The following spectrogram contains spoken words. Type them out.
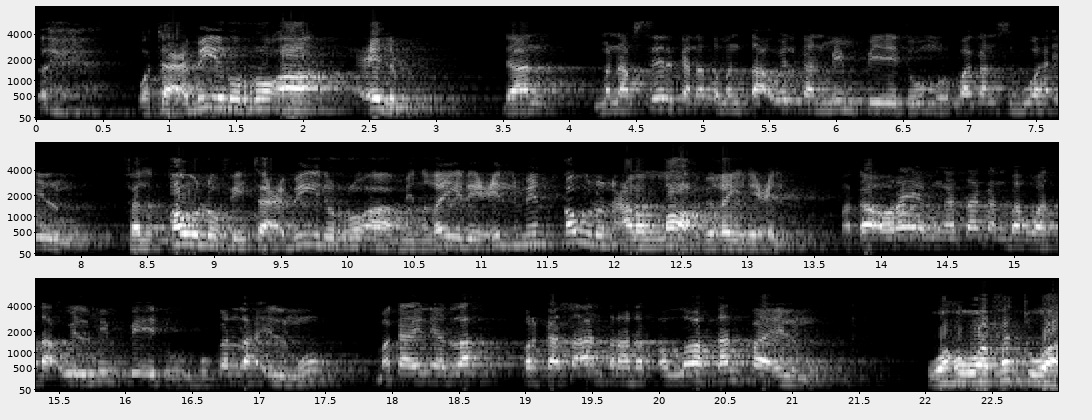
Wa ta'birur ru'a ilm dan menafsirkan atau mentakwilkan mimpi itu merupakan sebuah ilmu. Fal qawlu fi ta'birur ru'a min ghairi ilmin qawlun 'ala Allah bighairi ilm. Maka orang yang mengatakan bahwa takwil mimpi itu bukanlah ilmu, maka ini adalah perkataan terhadap Allah tanpa ilmu. Wa huwa fatwa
